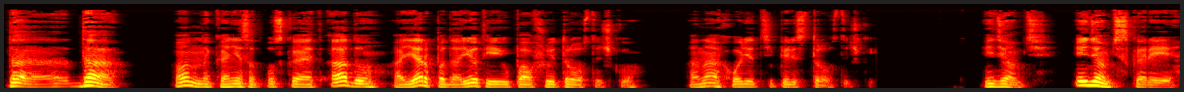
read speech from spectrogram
«Да, да». Он, наконец, отпускает Аду, а Яр подает ей упавшую тросточку. Она ходит теперь с тросточкой. «Идемте, идемте скорее».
